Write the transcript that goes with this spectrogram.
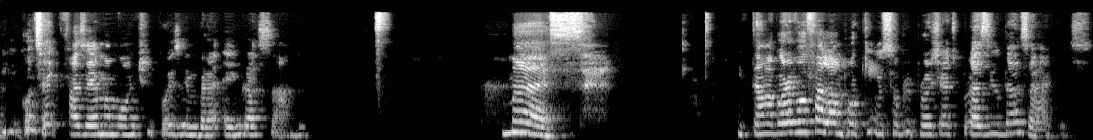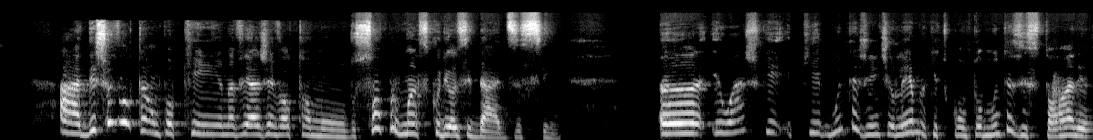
e conseguem fazer um monte de coisa engraçada. Mas, então, agora eu vou falar um pouquinho sobre o projeto Brasil das Águas. Ah, deixa eu voltar um pouquinho na viagem volta ao mundo, só por umas curiosidades assim. Uh, eu acho que, que muita gente, eu lembro que tu contou muitas histórias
